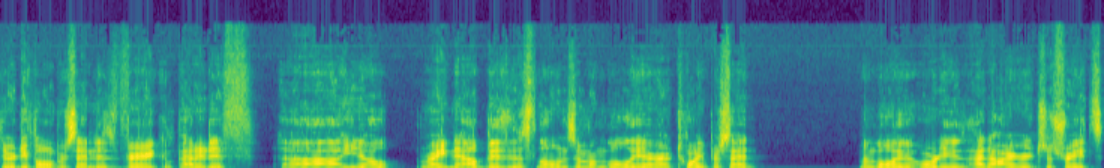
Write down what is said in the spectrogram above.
34% is very competitive. Uh, you know, right now business loans in Mongolia are 20%. Mongolia already has had higher interest rates.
